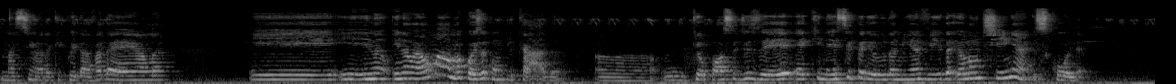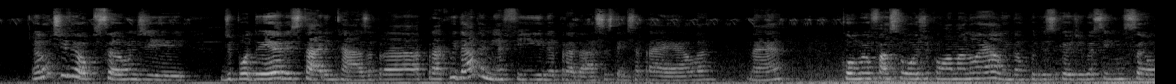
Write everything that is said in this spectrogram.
na senhora que cuidava dela. E, e, e, não, e não, é uma, uma coisa complicada. Uh, o que eu posso dizer é que nesse período da minha vida eu não tinha escolha. Eu não tive a opção de, de poder estar em casa para cuidar da minha filha, para dar assistência para ela, né? Como eu faço hoje com a Manuela. Então, por isso que eu digo assim, são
